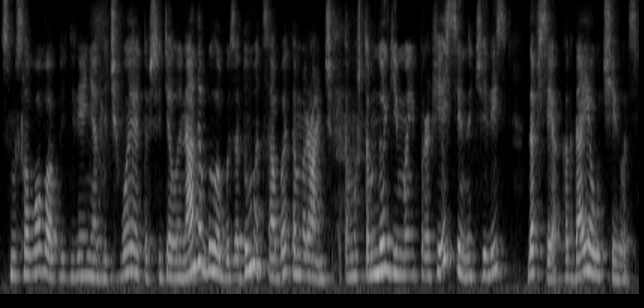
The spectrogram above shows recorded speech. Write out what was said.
смыслового определения, для чего я это все делаю. Надо было бы задуматься об этом раньше, потому что многие мои профессии начались до всех, когда я училась.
